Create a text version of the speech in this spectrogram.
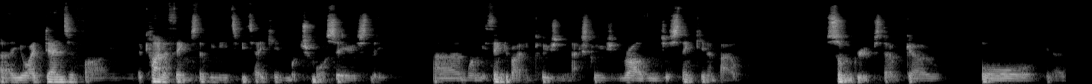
uh, you identify, the kind of things that we need to be taking much more seriously um, when we think about inclusion and exclusion, rather than just thinking about some groups don't go or, you know,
